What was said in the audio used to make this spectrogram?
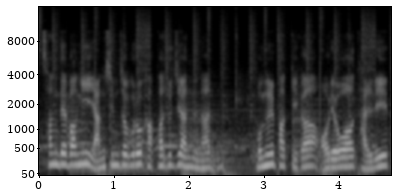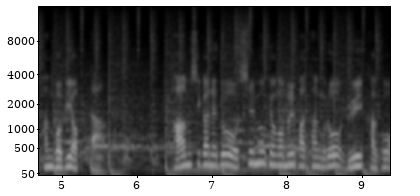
상대방이 양심적으로 갚아주지 않는 한 돈을 받기가 어려워 달리 방법이 없다. 다음 시간에도 실무 경험을 바탕으로 유익하고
